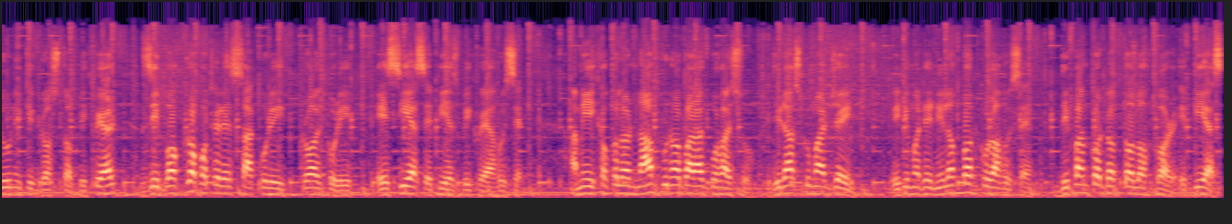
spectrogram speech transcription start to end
দুৰ্নীতিগ্ৰস্ত বিষয়াৰ যি বক্ৰপথেৰে চাকৰি ক্ৰয় কৰি A C S A P S বিষয়া হৈছে। আমি এইসকলৰ নাম পুনৰবাৰ আগবঢ়াইছোঁ। ধীৰাজ কুমাৰ জৈন ইতিমধ্যে নিলম্বন কৰা হৈছে। Dipankar Dutta Lahkar A P S.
